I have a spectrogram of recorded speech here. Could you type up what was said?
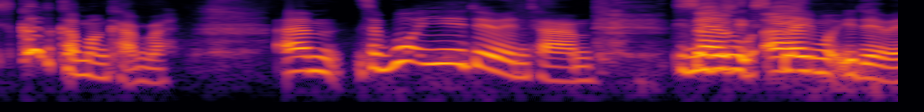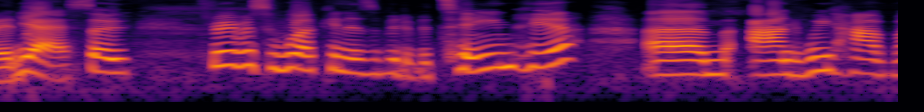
She's, got to come on camera. Um, so what are you doing, Tam? Can so, you just explain um, what you're doing? Yeah, so three of us are working as a bit of a team here, um, and we have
